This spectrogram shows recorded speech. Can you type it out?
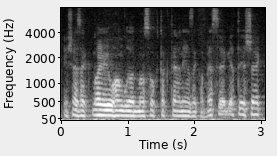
és ezek nagyon jó hangulatban szoktak telni ezek a beszélgetések,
